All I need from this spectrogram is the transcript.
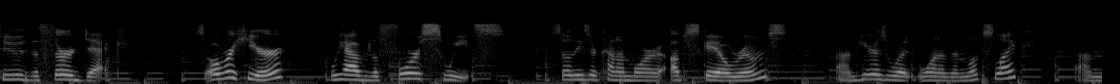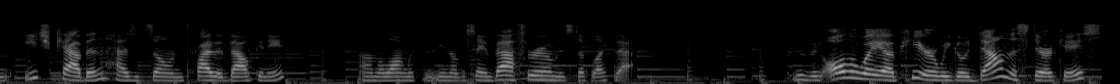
to the third deck. So over here, we have the four suites. So these are kind of more upscale rooms. Um, here's what one of them looks like. Um, each cabin has its own private balcony, um, along with the, you know the same bathroom and stuff like that. Moving all the way up here, we go down the staircase.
